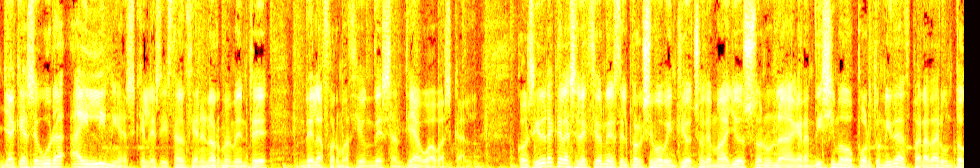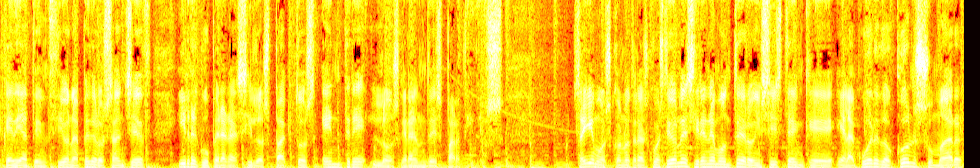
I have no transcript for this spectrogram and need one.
ya que asegura hay líneas que les distancian enormemente de la formación de Santiago Abascal. Considera que las elecciones del próximo 28 de mayo son una grandísima oportunidad para dar un toque de atención a Pedro Sánchez y recuperar así los pactos entre los grandes partidos. Seguimos con otras cuestiones. Irene Montero insiste en que el acuerdo con Sumar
